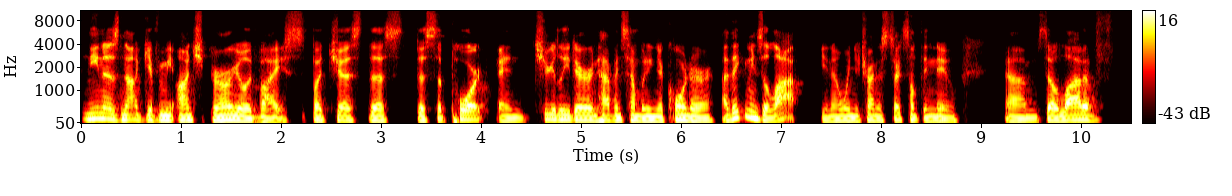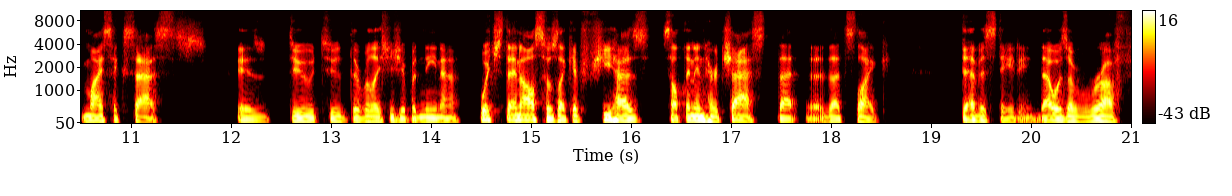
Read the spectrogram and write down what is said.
Nina's not giving me entrepreneurial advice, but just the the support and cheerleader and having somebody in your corner. I think means a lot. You know, when you're trying to start something new. Um, so a lot of my success is due to the relationship with Nina, which then also is like if she has something in her chest that uh, that's like devastating. That was a rough,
